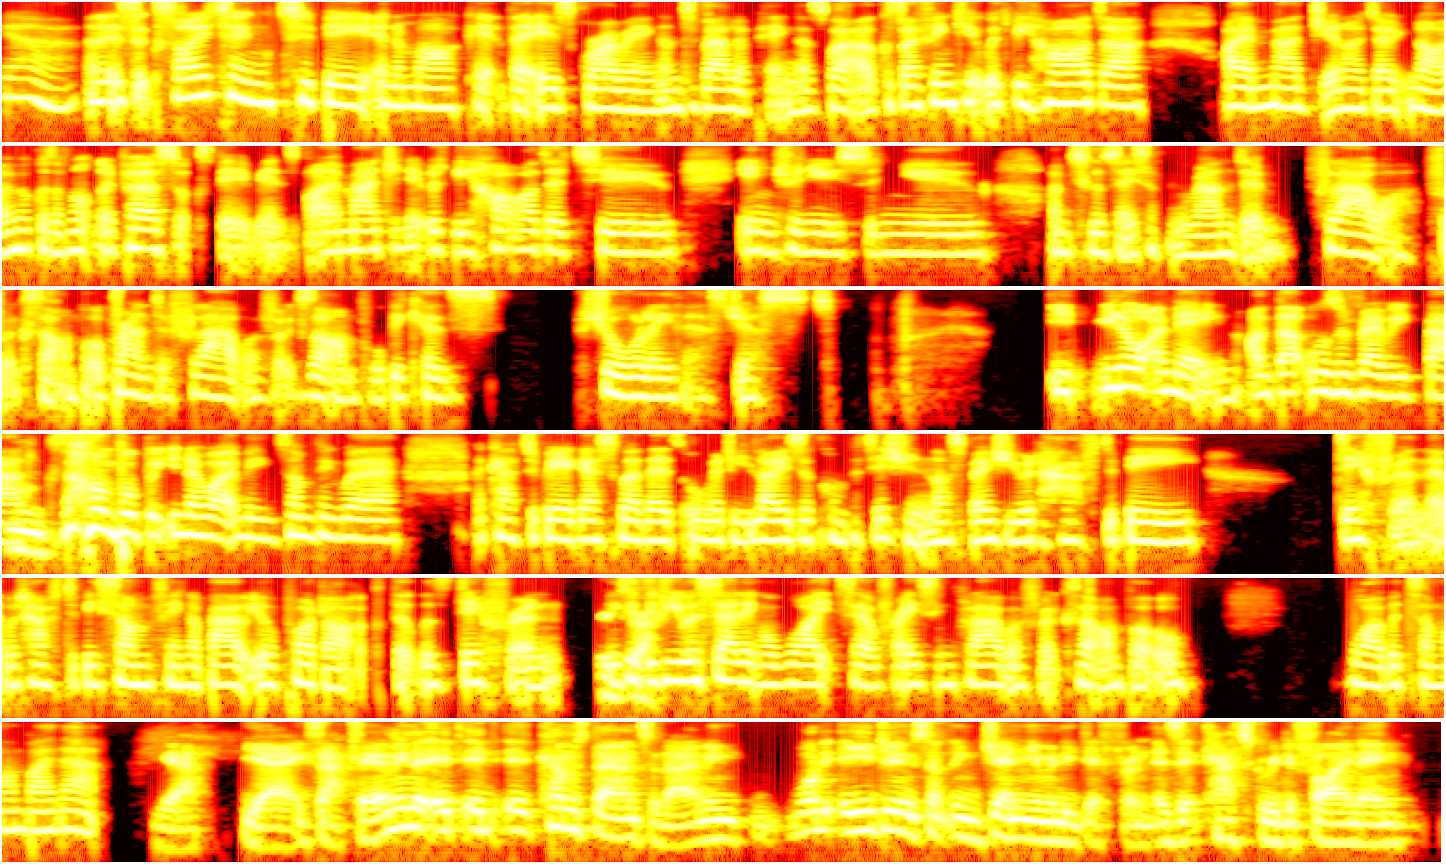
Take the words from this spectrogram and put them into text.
yeah, and it's exciting to be in a market that is growing and developing as well. Because I think it would be harder, I imagine, I don't know because I've not no personal experience, but I imagine it would be harder to introduce a new, I'm just going to say something random, flour, for example, a brand of flour, for example, because surely there's just you, you, know what I mean? And That was a very bad mm. example, but you know what I mean? Something where a category, I guess, where there's already loads of competition. I suppose you would have to be different. There would have to be something about your product that was different. Because exactly. if you were selling a white self-raising flour, for example, why would someone buy that? Yeah, yeah, exactly. I mean, it, it, it comes down to that. I mean, what are you doing something genuinely different? Is it category defining?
